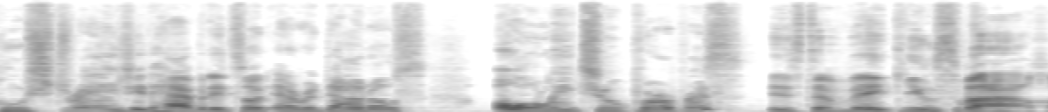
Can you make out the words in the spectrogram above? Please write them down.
whose strange inhabitants on Eridanos only true purpose is to make you smile.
